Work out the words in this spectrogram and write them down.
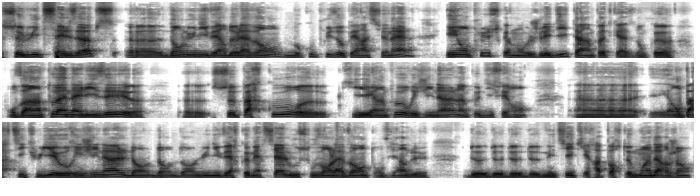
celui de Sales Ops dans l'univers de la vente, beaucoup plus opérationnel. Et en plus, comme je l'ai dit, tu as un podcast. Donc, on va un peu analyser ce parcours qui est un peu original, un peu différent. Euh, en particulier original dans, l'univers commercial où souvent la vente, on vient de, métiers qui rapportent moins d'argent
